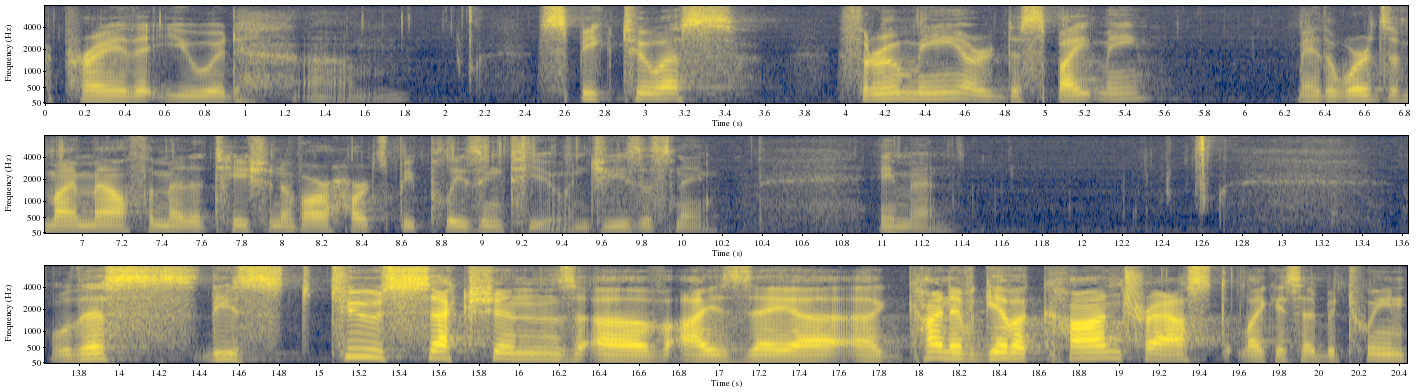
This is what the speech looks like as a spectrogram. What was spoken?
I pray that you would um, speak to us through me or despite me. May the words of my mouth and meditation of our hearts be pleasing to you. In Jesus' name, amen. Well, this, these two sections of Isaiah uh, kind of give a contrast, like I said, between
